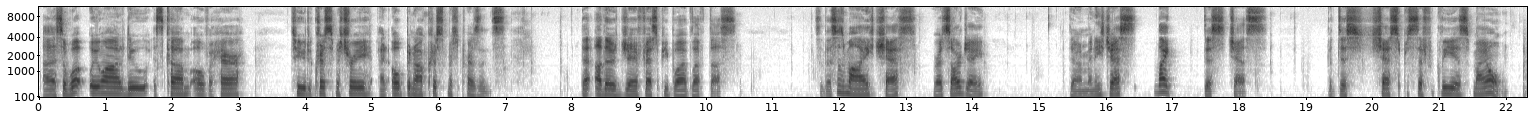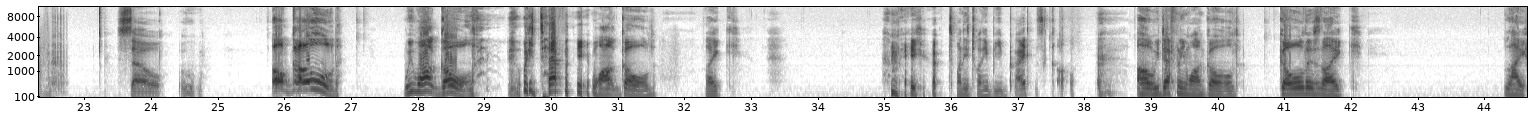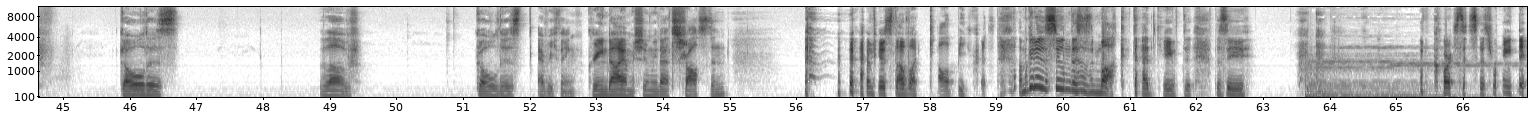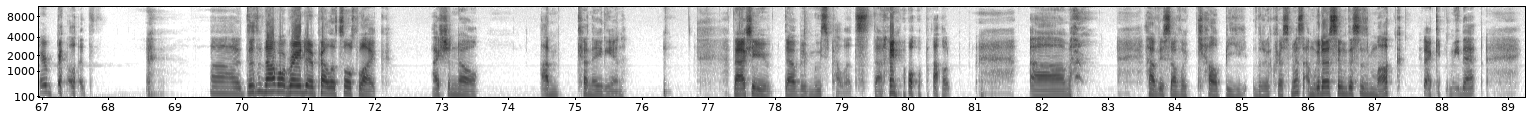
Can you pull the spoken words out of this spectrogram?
Uh, so what we want to do is come over here to the Christmas tree and open our Christmas presents that other JFS people have left us. So this is my chest, Red Star J. There are many chests like this chest. But this chest specifically is my own. So, ooh. Oh, gold! We want gold. we definitely want gold. Like, may 2020 be bright as gold. Oh, we definitely want gold. Gold is like life. Gold is love. Gold is everything. Green dye, I'm assuming that's Charleston. Have yourself a Kelpie, Chris. I'm gonna assume this is Muck that gave to, to see. of course, this is reindeer pellets. Uh, this is not what reindeer pellets look like. I should know. I'm Canadian. actually, that would be moose pellets that I know about. Um, have yourself a kelpie little Christmas. I'm gonna assume this is Muck that gave me that.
